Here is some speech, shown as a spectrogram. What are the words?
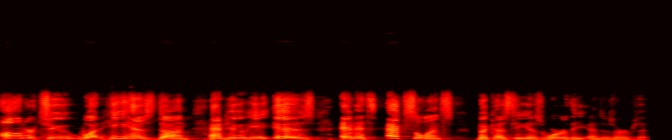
honor to what he has done and who he is and its excellence because he is worthy and deserves it.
